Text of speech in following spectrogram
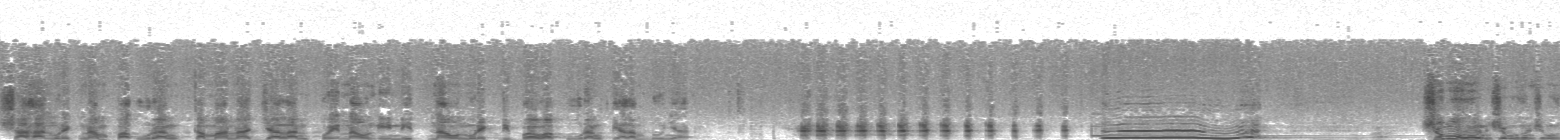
saha nurrek nampak urang kemana jalan poie naon ini naon nurrek dibawa kurang urang ti alam dunya hahaha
